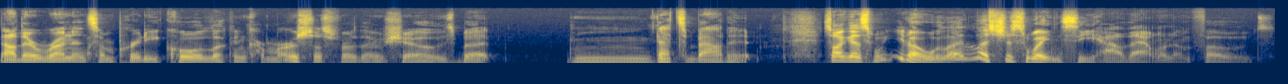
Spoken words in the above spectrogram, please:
Now they're running some pretty cool looking commercials for those shows, but mm, that's about it. So I guess you know let, let's just wait and see how that one unfolds.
